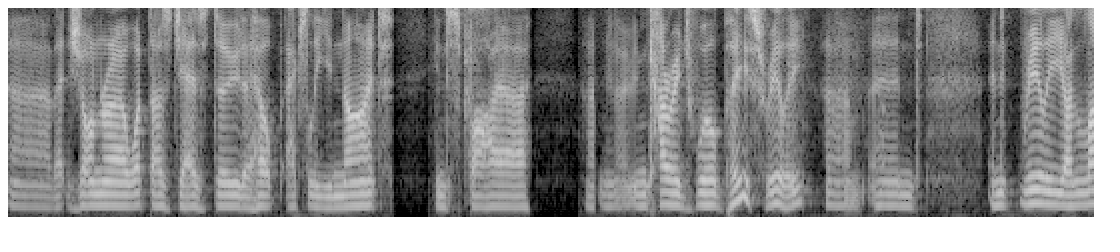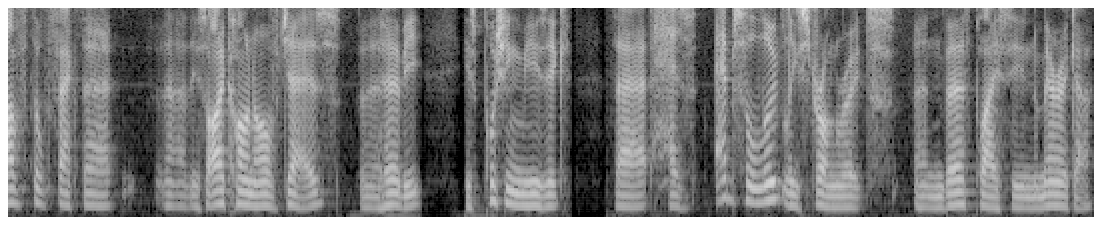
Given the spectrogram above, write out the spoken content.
uh, that genre, what does jazz do to help actually unite, inspire, uh, you know, encourage world peace, really. Um, and and it really, I love the fact that uh, this icon of jazz, uh, Herbie, is pushing music that has absolutely strong roots and birthplace in America,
